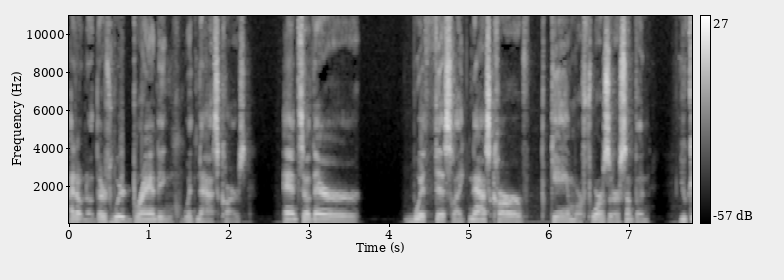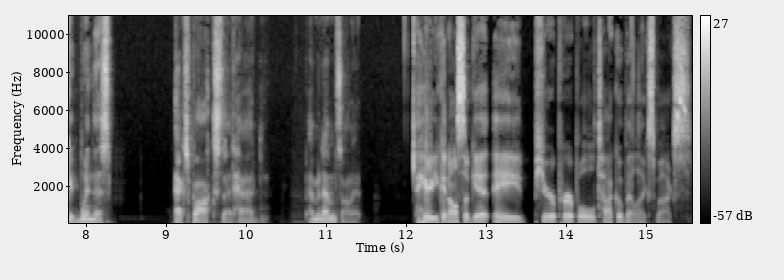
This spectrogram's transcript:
I don't know. There's weird branding with NASCARs, and so they're with this like NASCAR game or Forza or something, you could win this Xbox that had M and M's on it. Here you can also get a pure purple Taco Bell Xbox.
